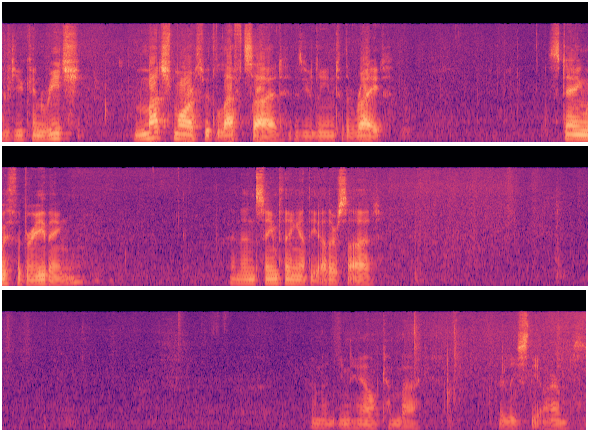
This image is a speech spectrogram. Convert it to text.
And you can reach much more through the left side as you lean to the right. Staying with the breathing. And then same thing at the other side. And then inhale, come back. Release the arms.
